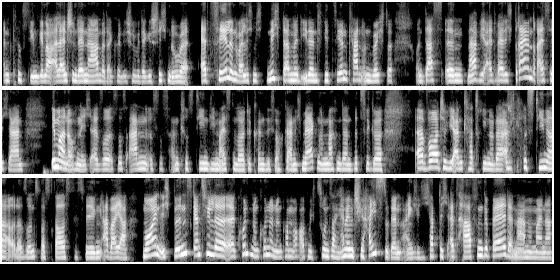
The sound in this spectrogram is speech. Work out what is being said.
An Christine, genau, allein schon der Name, da könnte ich schon wieder Geschichten darüber erzählen, weil ich mich nicht damit identifizieren kann und möchte. Und das in, na, wie alt werde ich? 33 Jahren immer noch nicht. Also es ist an, es ist an Christine. Die meisten Leute können sich auch gar nicht merken und machen dann witzige äh, Worte wie an Katrin oder an Christina oder sonst was draus. Deswegen, aber ja, moin, ich bin's. Ganz viele äh, Kunden und Kundinnen kommen auch auf mich zu und sagen, ja Mensch, wie heißt du denn eigentlich? Ich habe dich als Hafengebell, der Name meiner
